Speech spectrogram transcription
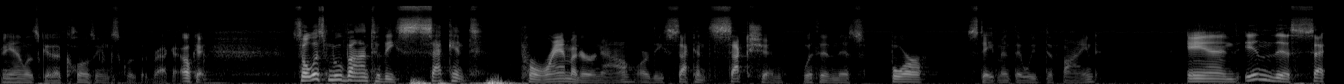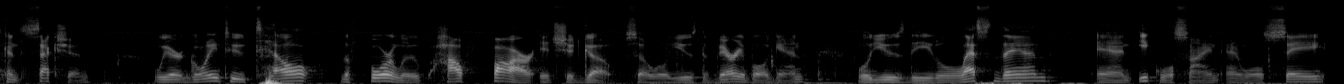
And let's get a closing squiggly bracket. Okay, so let's move on to the second parameter now, or the second section within this for statement that we've defined. And in this second section, we are going to tell the for loop how far it should go. So we'll use the variable again. We'll use the less than and equal sign and we'll say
